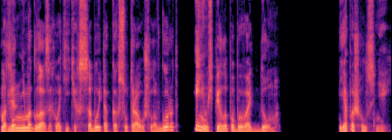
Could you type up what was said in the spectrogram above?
Мадлен не могла захватить их с собой, так как с утра ушла в город и не успела побывать дома. Я пошел с ней.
